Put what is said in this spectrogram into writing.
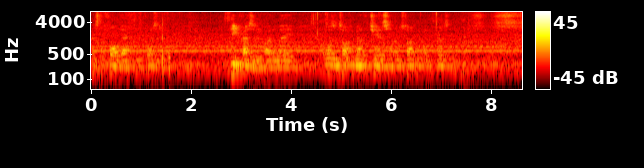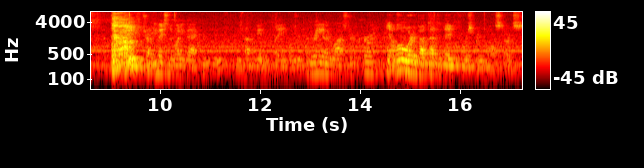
As the fallback to the president. The president, by the way. I wasn't talking about the chancellor, I was talking about the president. You mentioned the running back who's not gonna be able to play anymore. Are there any other roster current? Yeah, we'll worry about that the day before spring ball starts.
